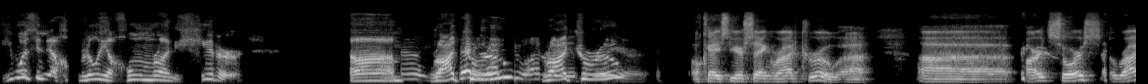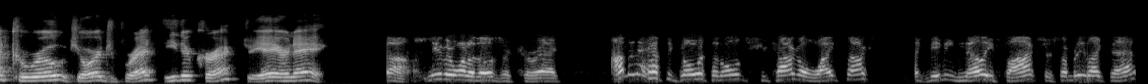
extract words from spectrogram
he wasn't a, really a home run hitter. Um, Rod said he had Carew. Rod Carew. Okay, so you're saying Rod Carew. Uh, uh, art source, Rod Carew, George Brett, either correct, yay or nay? No, neither one of those are correct. I'm going to have to go with an old Chicago White Sox, like maybe Nellie Fox or somebody like that.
